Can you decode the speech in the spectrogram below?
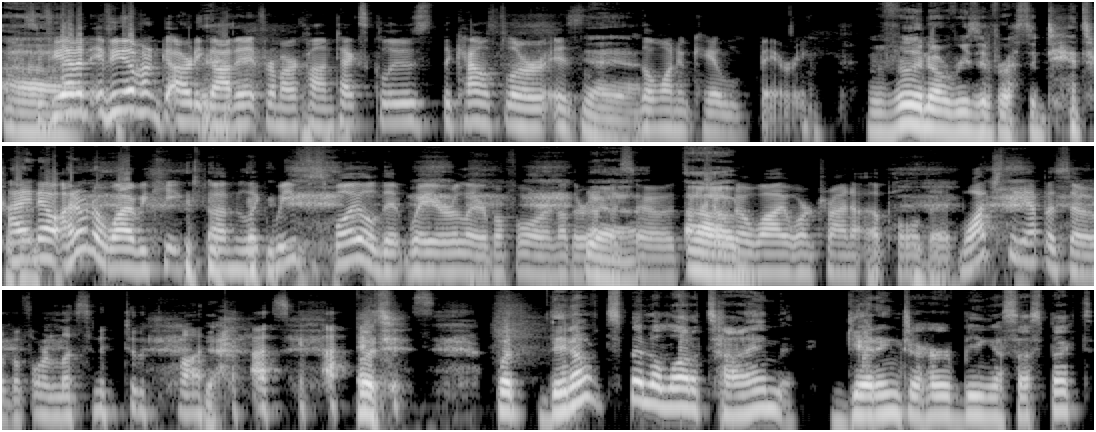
Uh, if you haven't if you haven't already got it from our context clues, the counselor is Yeah, yeah. the one who killed Barry. There's really no reason for us to dance around. I know. I don't know why we keep um, like we've spoiled it way earlier before in other Yeah, episodes. I don't um, know why we're trying to uphold it. Watch the episode before listening to the podcast. But- guys. but they don't spend a lot of time getting to her being a suspect.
